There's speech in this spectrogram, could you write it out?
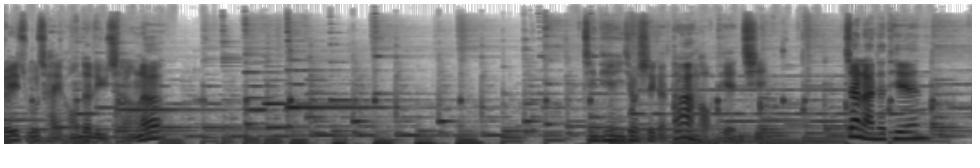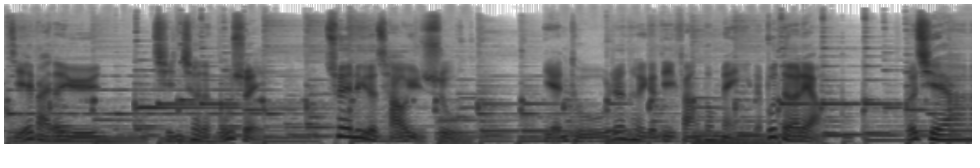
追逐彩虹的旅程了。今天依旧是个大好天气，湛蓝的天，洁白的云，清澈的湖水，翠绿的草与树，沿途任何一个地方都美得不得了。而且啊，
